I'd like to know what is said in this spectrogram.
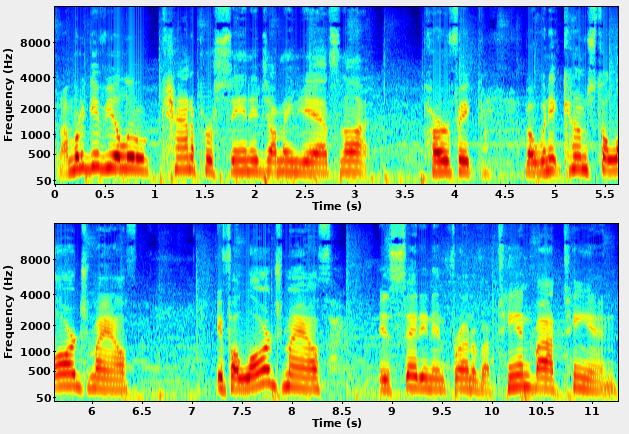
And I'm going to give you a little kind of percentage. I mean, yeah, it's not perfect, but when it comes to largemouth, if a largemouth is sitting in front of a 10 by 10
